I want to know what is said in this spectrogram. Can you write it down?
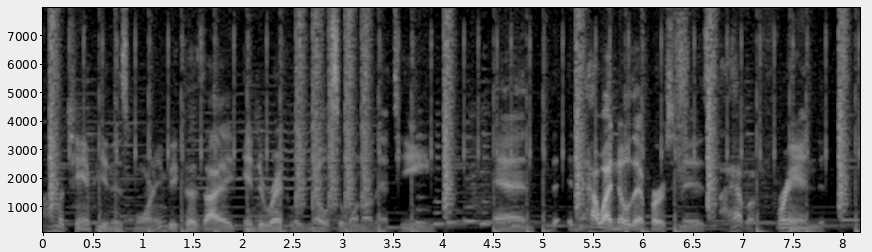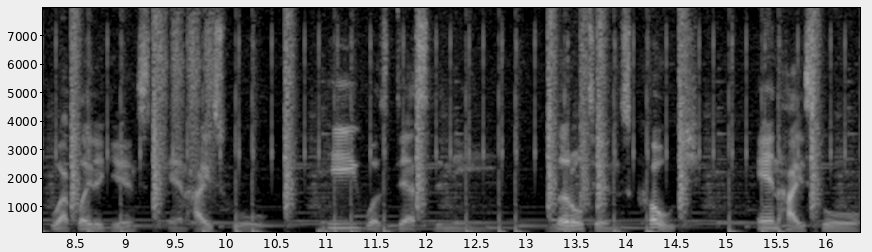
I'm a champion this morning because I indirectly know someone on that team. And, and how I know that person is I have a friend who I played against in high school. He was Destiny Littleton's coach in high school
